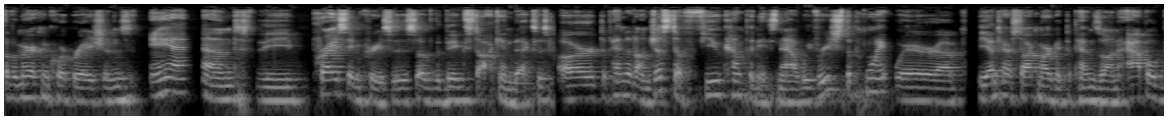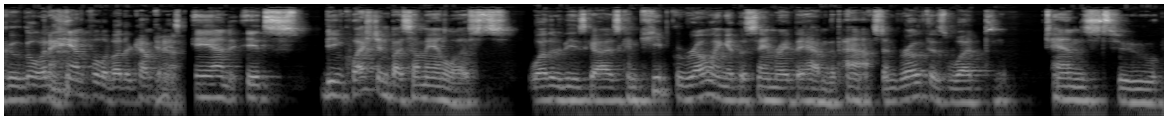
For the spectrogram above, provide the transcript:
of American corporations and the price increases of the big stock indexes are dependent on just a few companies. Now, we've reached the point where uh, the entire stock market depends on Apple, Google, and a handful of other companies. Yeah. And it's being questioned by some analysts whether these guys can keep growing at the same rate they have in the past. And growth is what tends to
